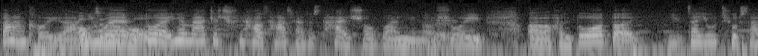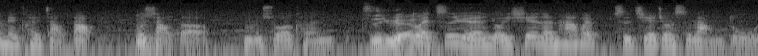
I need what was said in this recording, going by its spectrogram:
当然可以啦，哦、因为、哦、对，因为 Magic Tree House 它实在是太受欢迎了，所以呃，很多的在 YouTube 上面可以找到不少的，嗯、我们说可能资源，对资源，有一些人他会直接就是朗读。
